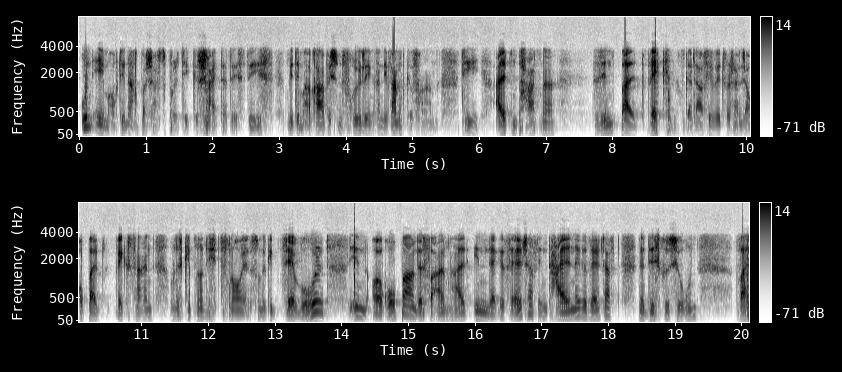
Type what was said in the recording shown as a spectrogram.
und eben auch die Nachbarschaftspolitik gescheitert ist. Die ist mit dem arabischen Frühling an die Wand gefahren. Die alten Partner sind bald weg. Gaddafi wird wahrscheinlich auch bald weg sein und es gibt noch nichts Neues. Und es gibt sehr wohl in Europa und das vor allem halt in der Gesellschaft, in Teilen der Gesellschaft, eine Diskussion, was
